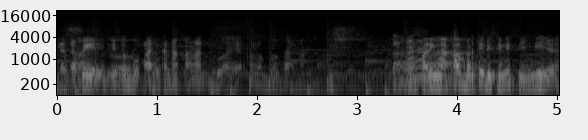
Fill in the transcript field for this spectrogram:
Ya, tapi itu bukan kenakalan gua ya. Kalau gua nggak nakal. Gimana? Yang paling nakal berarti di sini Singgi ya.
